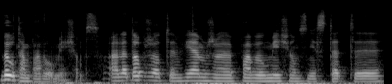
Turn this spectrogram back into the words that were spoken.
był tam Paweł Miesiąc, ale dobrze o tym wiem, że Paweł Miesiąc niestety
